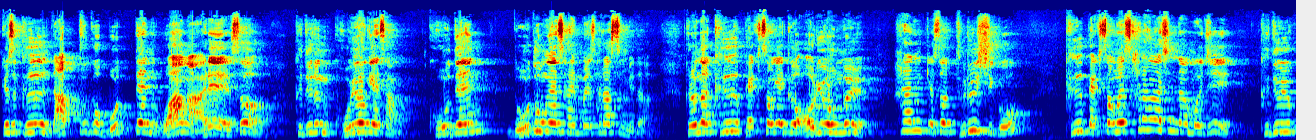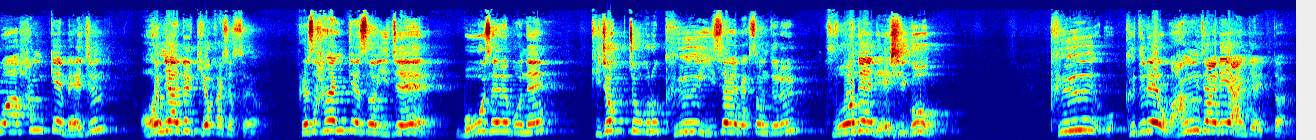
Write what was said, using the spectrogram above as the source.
그래서 그 나쁘고 못된 왕 아래에서 그들은 고역의 삶, 고된 노동의 삶을 살았습니다. 그러나 그 백성의 그 어려움을 하나님께서 들으시고 그 백성을 사랑하신 나머지 그들과 함께 맺은 언약을 기억하셨어요. 그래서 하나님께서 이제 모세를 보내 기적적으로 그 이스라엘 백성들을 구원해 내시고 그 그들의 왕 자리에 앉아 있던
